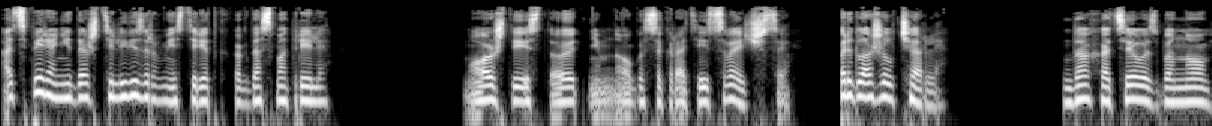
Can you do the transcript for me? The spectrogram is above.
А теперь они даже телевизор вместе редко когда смотрели. «Может, ей стоит немного сократить свои часы», — предложил Чарли. «Да, хотелось бы, но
